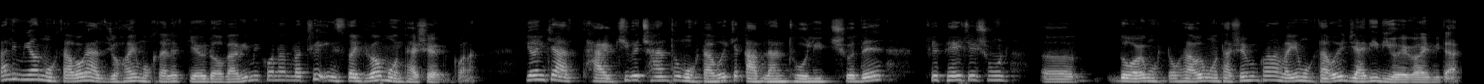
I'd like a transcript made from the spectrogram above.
ولی میان محتوا رو از جاهای مختلف گردآوری می‌کنن و توی اینستاگرام منتشر می‌کنن. یا اینکه از ترکیب چند تا محتوایی که قبلا تولید شده توی پیجشون دوباره محتوای منتشر می‌کنن و یه محتوای جدیدی رو ارائه میدن.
